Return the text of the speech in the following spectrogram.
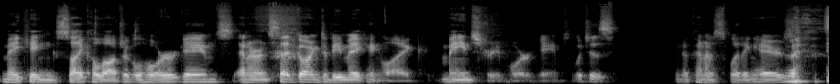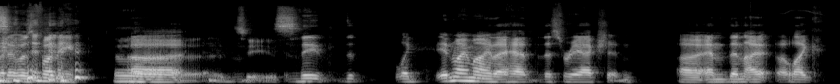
making psychological horror games and are instead going to be making like mainstream horror games, which is you know kind of splitting hairs. But it was funny. uh jeez the, the like in my mind i had this reaction uh and then i uh, like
